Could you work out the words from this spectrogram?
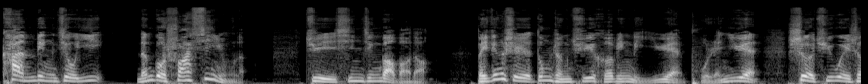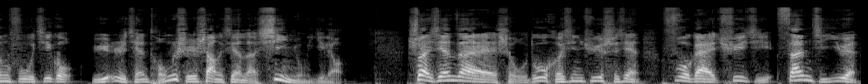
看病就医能够刷信用了。据《新京报》报道，北京市东城区和平里医院、普仁医院社区卫生服务机构于日前同时上线了信用医疗。率先在首都核心区实现覆盖区级、三级医院、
